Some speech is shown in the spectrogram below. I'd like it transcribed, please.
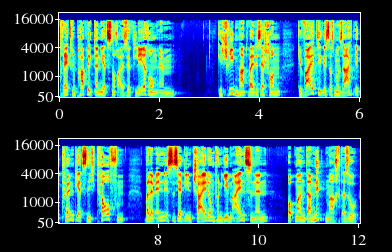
Trade Republic dann jetzt noch als Erklärung ähm, geschrieben hat, weil das ja schon gewaltig ist, dass man sagt, ihr könnt jetzt nicht kaufen, weil am Ende ist es ja die Entscheidung von jedem Einzelnen, ob man da mitmacht. Also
